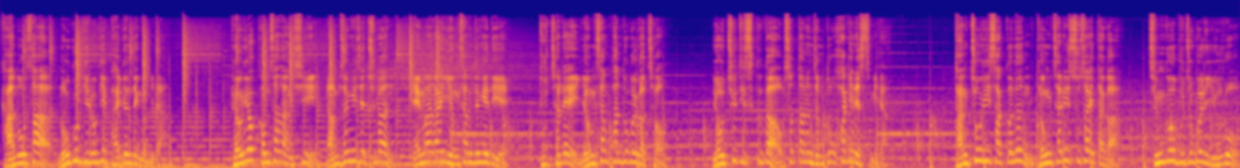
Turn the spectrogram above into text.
간호사 로그 기록이 발견된 겁니다. 병역 검사 당시 남성이 제출한 MRI 영상 등에 대해 두 차례 영상 판독을 거쳐 요추 디스크가 없었다는 점도 확인했습니다. 당초 이 사건은 경찰이 수사했다가 증거 부족을 이유로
